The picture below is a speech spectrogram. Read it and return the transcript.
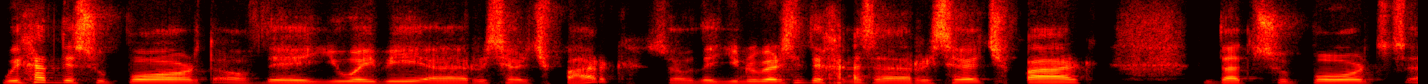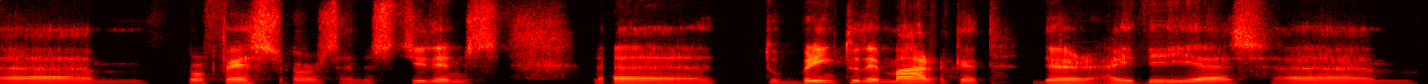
We had the support of the UAB uh, Research Park. So the university has a research park that supports um, professors and students uh, to bring to the market their ideas, um,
